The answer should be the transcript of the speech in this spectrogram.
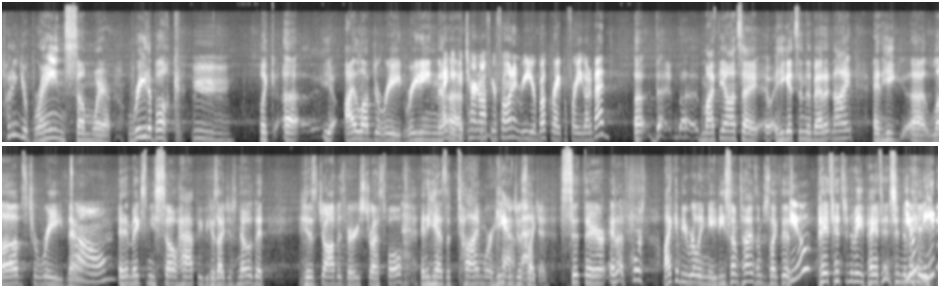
putting your brain somewhere. Read a book. Like, uh, yeah, I love to read. Reading. And you uh, could turn off your phone and read your book right before you go to bed. Uh, th- uh, my fiance, uh, he gets into bed at night and he uh, loves to read now. Aw. And it makes me so happy because I just know that his job is very stressful and he has a time where he Can't can just imagine. like sit there. And of course, I can be really needy sometimes. I'm just like this. You? Pay attention to me. Pay attention to You me. You needy?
